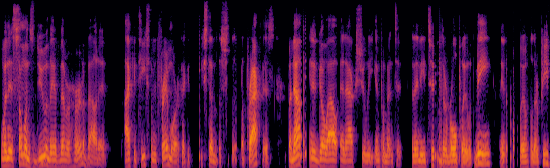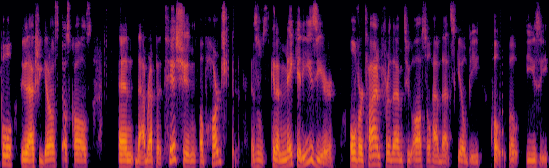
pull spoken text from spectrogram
when it's someone's new and they've never heard about it, I could teach them framework. I could teach them the, the practice. But now they need to go out and actually implement it. And they need to either role play with me, they need to role play with other people, they need to actually get on sales calls. And that repetition of hardship is going to make it easier over time for them to also have that skill be quote unquote easy.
